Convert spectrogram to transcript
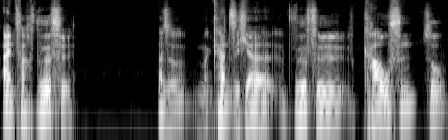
Einfach Würfel. Also man kann sich ja Würfel kaufen, so.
